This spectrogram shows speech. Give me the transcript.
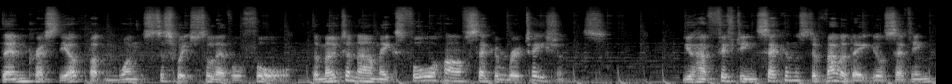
Then press the up button once to switch to level 4. The motor now makes 4 half second rotations. You have 15 seconds to validate your setting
